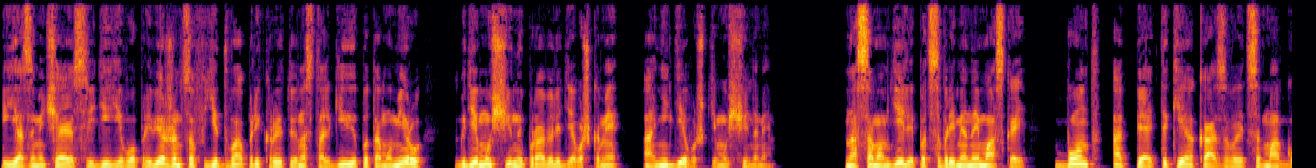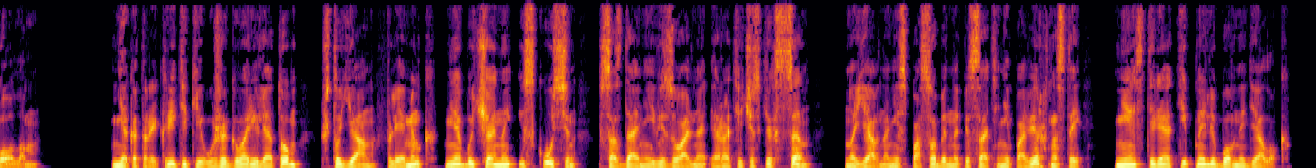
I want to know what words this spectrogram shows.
И я замечаю среди его приверженцев едва прикрытую ностальгию по тому миру, где мужчины правили девушками, а не девушки мужчинами. На самом деле, под современной маской Бонд опять-таки оказывается моголом. Некоторые критики уже говорили о том, что Ян Флеминг необычайно искусен в создании визуально-эротических сцен, но явно не способен написать ни поверхностный, ни стереотипный любовный диалог.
